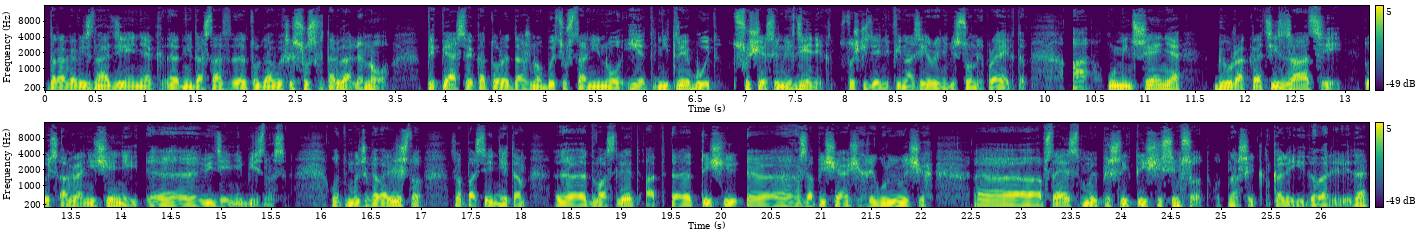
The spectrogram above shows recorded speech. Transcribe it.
дороговизна денег, э, недостаток э, трудовых ресурсов и так далее, но препятствие, которое должно быть устранено, и это не требует существенных денег с точки зрения финансирования инвестиционных проектов, а уменьшение бюрократизации, то есть ограничений э, ведения бизнеса. Вот мы же говорили, что за последние там, э, 20 лет от э, тысячи э, запрещающих, регулирующих э, обстоятельств мы пришли к 1700. Вот наши коллеги говорили, да?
